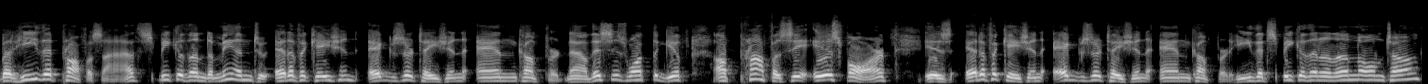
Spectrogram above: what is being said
But he that prophesieth speaketh unto men to edification, exhortation, and comfort. Now this is what the gift of prophecy is for, is edification, exhortation, and comfort. He that speaketh in an unknown tongue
